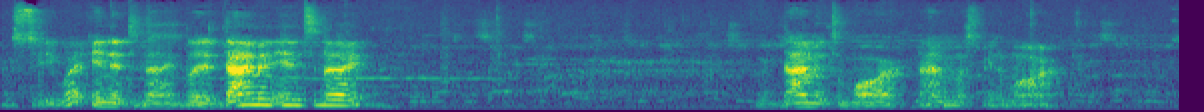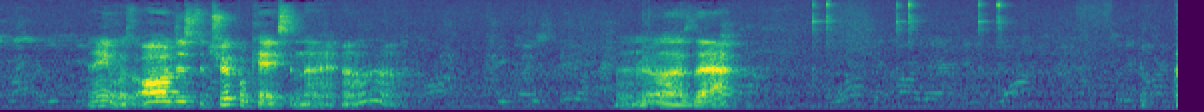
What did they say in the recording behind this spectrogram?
Let's see, what ended tonight? But a Diamond in tonight? Diamond tomorrow. Diamond must be tomorrow. It was all just the triple case tonight. Ah. Didn't realize that.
